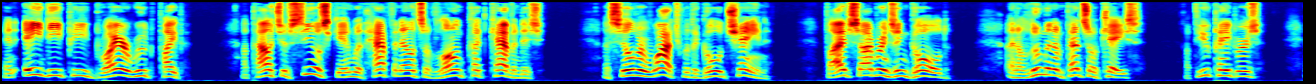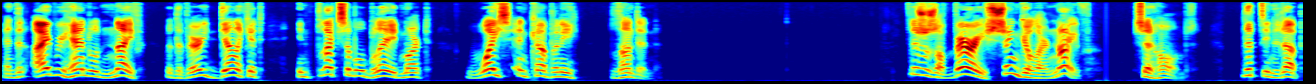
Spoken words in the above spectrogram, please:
an ADP briar root pipe, a pouch of sealskin with half an ounce of long cut Cavendish, a silver watch with a gold chain, five sovereigns in gold, an aluminum pencil case, a few papers, and an ivory handled knife with a very delicate, inflexible blade marked Weiss and Company, London. This is a very singular knife, said Holmes, lifting it up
